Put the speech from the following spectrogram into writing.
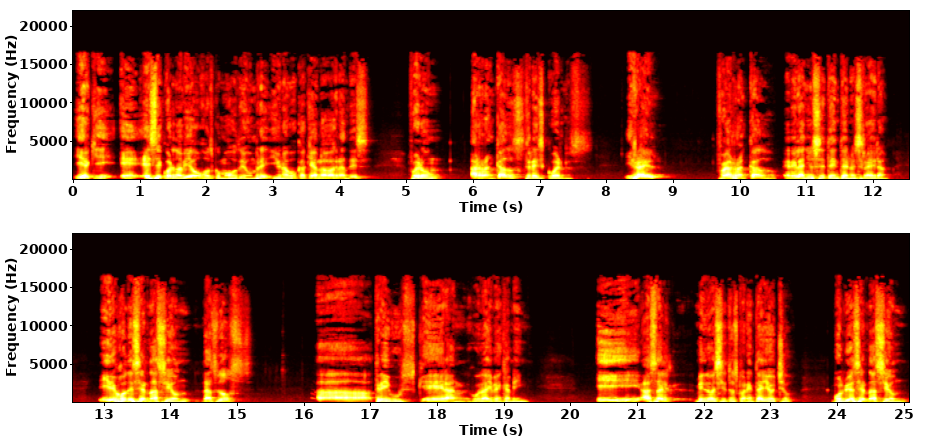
y aquí eh, ese cuerno había ojos como ojos de hombre y una boca que hablaba grandes. Fueron arrancados tres cuernos. Israel fue arrancado en el año 70 de nuestra era y dejó de ser nación las dos uh, tribus que eran Judá y Benjamín. Y hasta el 1948 volvió a ser nación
